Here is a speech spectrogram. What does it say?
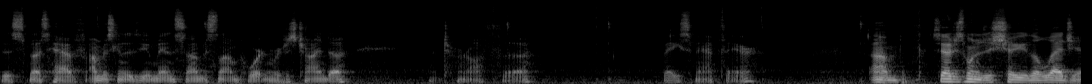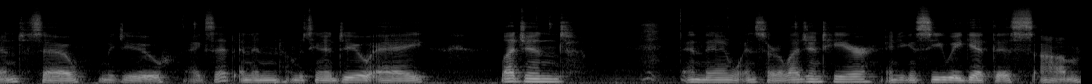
This must have, I'm just going to zoom in some. It's not important. We're just trying to turn off the base map there. Um, so I just wanted to show you the legend. So let me do exit, and then I'm just going to do a legend, and then we'll insert a legend here, and you can see we get this um,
